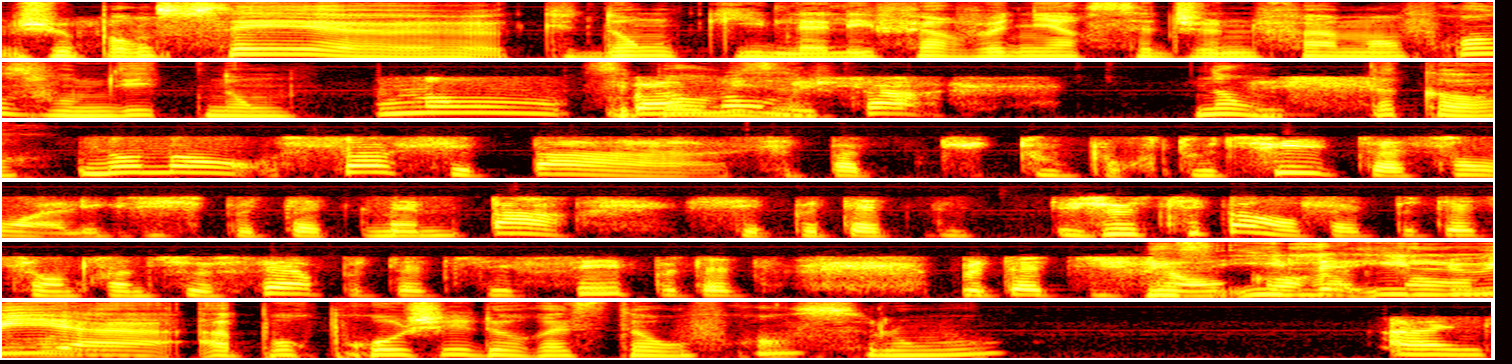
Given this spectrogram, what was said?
je pensais euh, que donc il allait faire venir cette jeune femme en France. Vous me dites non. Non, c'est bah pas non, mais ça, non, d'accord. Non, non, ça c'est pas, c'est pas du tout pour tout de suite. De toute façon, elle existe peut-être même pas. C'est peut-être, je ne sais pas en fait. Peut-être c'est en train de se faire, peut-être c'est fait, peut-être, peut-être il fait encore. Il, il lui a, a, pour projet de rester en France, selon vous? Ah, il ne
